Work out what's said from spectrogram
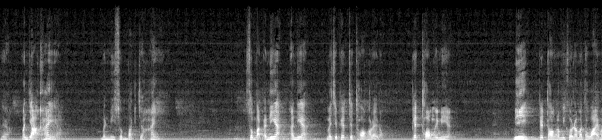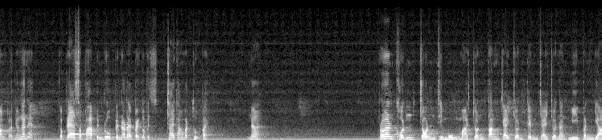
เนี่ยมันอยากให้อะมันมีสมบัติจะให้ สมบัติอันเนี้ยอันเนี้ยไม่ใช่เพชรจะทองอะไรหรอก เพชรทองไม่มีมีเพชรทองก็มีคนเอามาถวายบ้างก็อย่างนั้นแหละ ก็แปลสภาพเป็นรูปเป็นอะไรไปก็ไปใช้ทางวัตถุไปนะเพราะฉะนั้นคนจนที่มุ่งมาจนตั้งใจจนเต็มใจจนนั้น มีปัญญา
